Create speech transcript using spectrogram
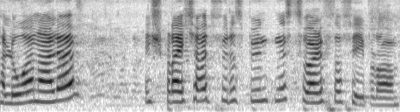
Hallo an alle. Ich spreche heute für das Bündnis 12. Februar.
